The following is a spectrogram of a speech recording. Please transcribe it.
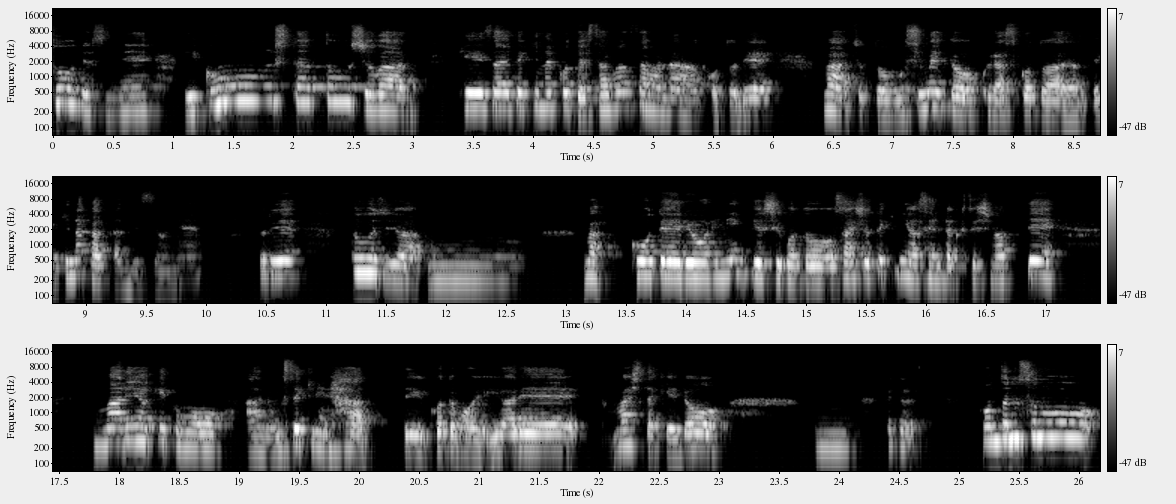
そうですね。離婚した当初は経済的なことやさまざまなことで、まあちょっと娘と暮らすことはできなかったんですよね。それで当時はうーんまあ皇帝料理人っていう仕事を最終的には選択してしまって、周りは結構もうあの無責任なっていうことも言われましたけど、うん、だから本当にその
